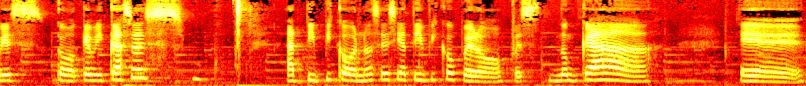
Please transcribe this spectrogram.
Pues como que mi caso es atípico, no sé si atípico, pero pues nunca eh,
